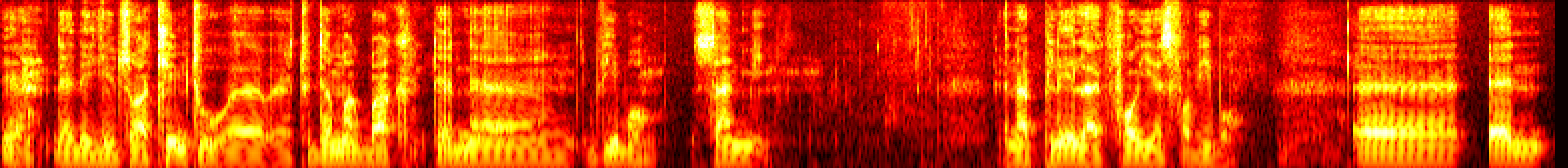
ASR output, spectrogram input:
Yeah, then they give. So I came to uh, to Denmark back. Then uh, Viborg signed me, and I played like four years for Viborg. Uh, and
